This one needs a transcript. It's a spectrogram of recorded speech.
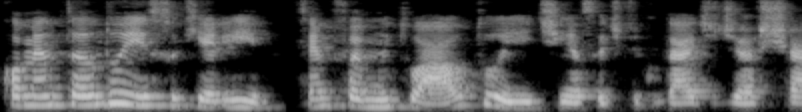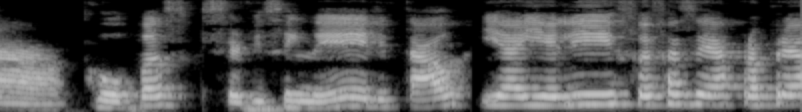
comentando isso, que ele sempre foi muito alto e tinha essa dificuldade de achar roupas que servissem nele e tal. E aí ele foi fazer a própria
